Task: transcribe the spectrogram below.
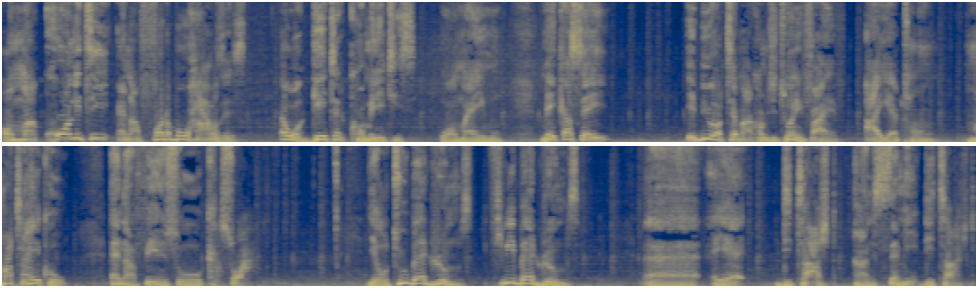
ɔma quality and affordable houses ɛwɔ gated communities wɔ ɔman yi mu meka sɛ ebi tɛm akɔmkye 25 a yɛtɔn mataheko ɛna afei nso kasoa yɛwɔ two bedrooms three bedrooms uh, ɛyɛ detached and semi detached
